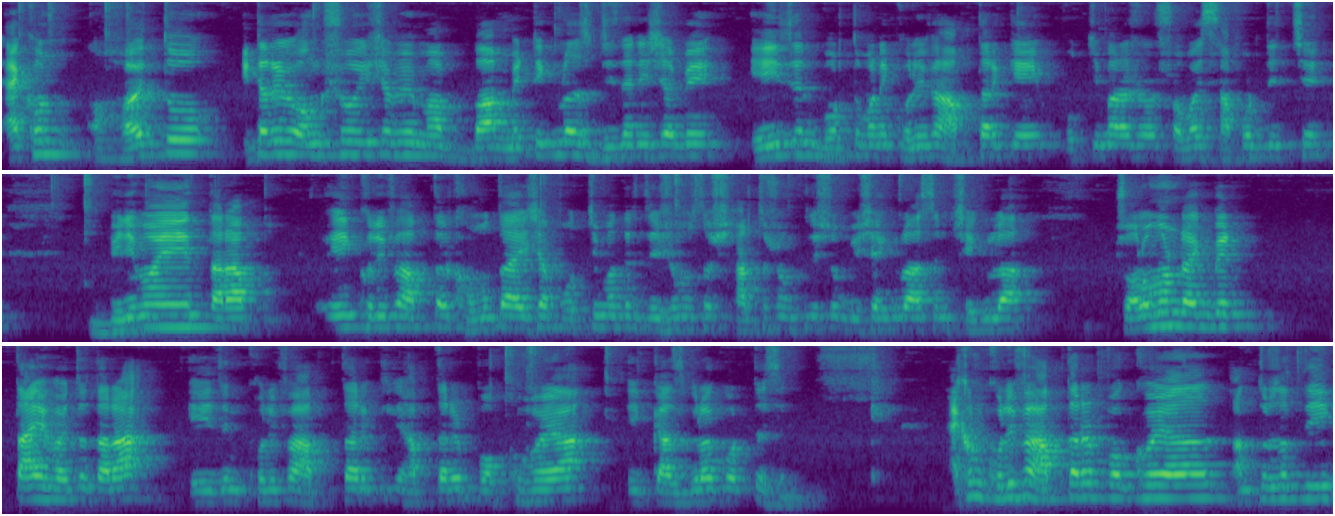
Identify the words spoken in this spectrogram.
এখন হয়তো এটার অংশ হিসাবে বা মেটিকুলাস ডিজাইন হিসাবে এই যে বর্তমানে খলিফা আফতারকে পশ্চিমারা সহ সবাই সাপোর্ট দিচ্ছে। বিনিময়ে তারা এই খলিফা আফতার ক্ষমতা এসে পশ্চিমাদের যে সমস্ত স্বার্থ সংশ্লিষ্ট বিষয়গুলো আছেন সেগুলা চলমান রাখবেন। তাই হয়তো তারা এই যে খলিফা আফতার আফতারের পক্ষ হয়ে এই কাজগুলো করতেছেন। এখন খলিফা আফতারের পক্ষ হয়ে আন্তর্জাতিক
